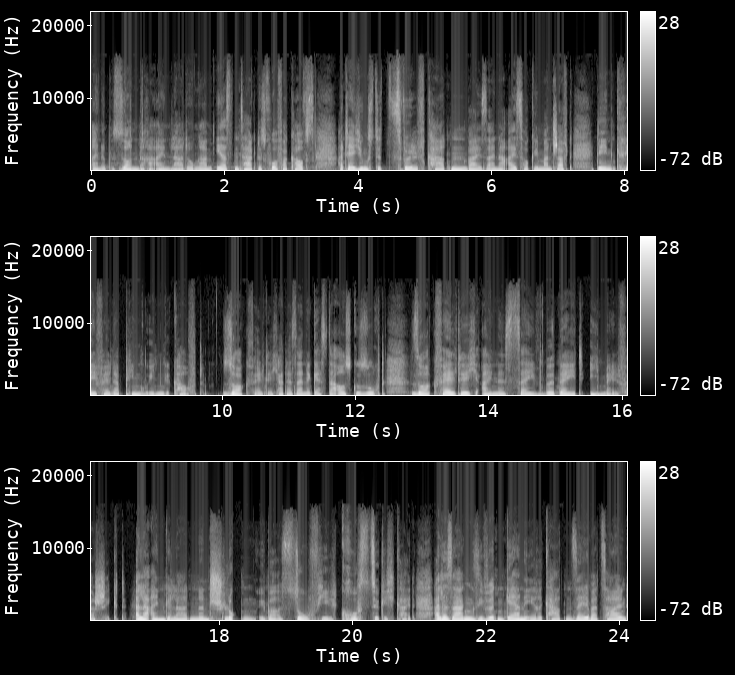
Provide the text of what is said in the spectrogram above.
eine besondere Einladung. Am ersten Tag des Vorverkaufs hat der Jüngste zwölf Karten bei seiner Eishockeymannschaft, den Krefelder Pinguinen, gekauft. Sorgfältig hat er seine Gäste ausgesucht, sorgfältig eine Save the Date E-Mail verschickt. Alle Eingeladenen schlucken über so viel Großzügigkeit. Alle sagen, sie würden gerne ihre Karten selber zahlen,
